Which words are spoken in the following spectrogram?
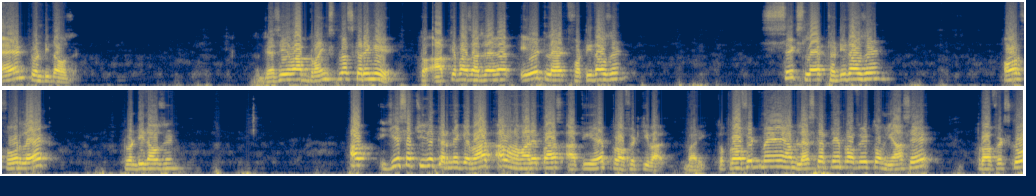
and twenty thousand जैसे ही आप ड्राइंग्स प्लस करेंगे तो आपके पास आ जाएगा eight lakh forty thousand six lakh thirty thousand और फोर लैख ट्वेंटी थाउज़ेंड अब ये सब चीज़ें करने के बाद अब हमारे पास आती है प्रॉफिट की बात, बारी। तो प्रॉफिट में हम लेस करते हैं प्रॉफिट तो हम यहाँ से प्रॉफिट्स को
